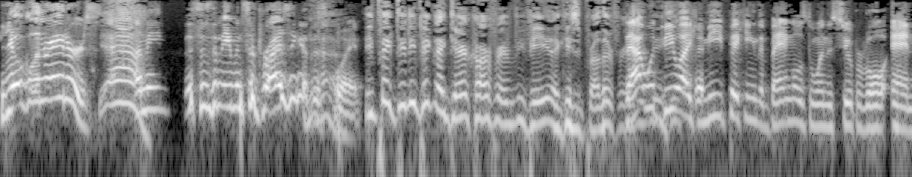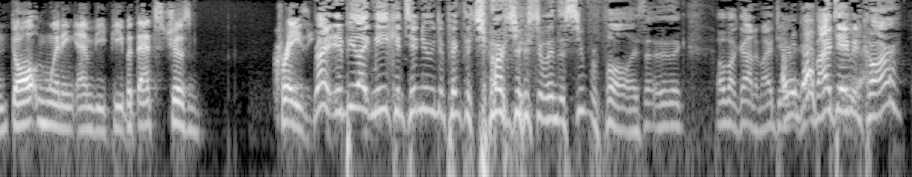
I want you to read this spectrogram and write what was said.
The Oakland Raiders. Yeah. I mean, this isn't even surprising at this point. He picked, did he pick like Derek Carr for MVP? Like his brother for That MVP? would be like me picking the Bengals to win the Super Bowl and Dalton winning MVP, but that's just crazy. Right. It'd be like me continuing to pick the Chargers to win the Super Bowl. It's like, oh my God, am I, Derek, mean, that's- am I David yeah. Carr?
